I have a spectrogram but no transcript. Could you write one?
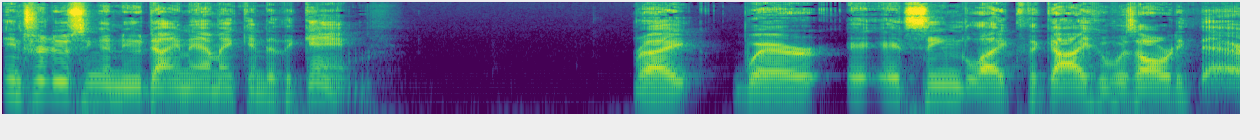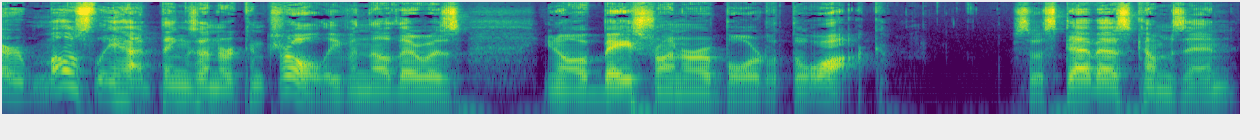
introducing a new dynamic into the game right? Where it, seemed like the guy who was already there mostly had things under control, even though there was you know, a base runner aboard with the walk. So Estevez comes in,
